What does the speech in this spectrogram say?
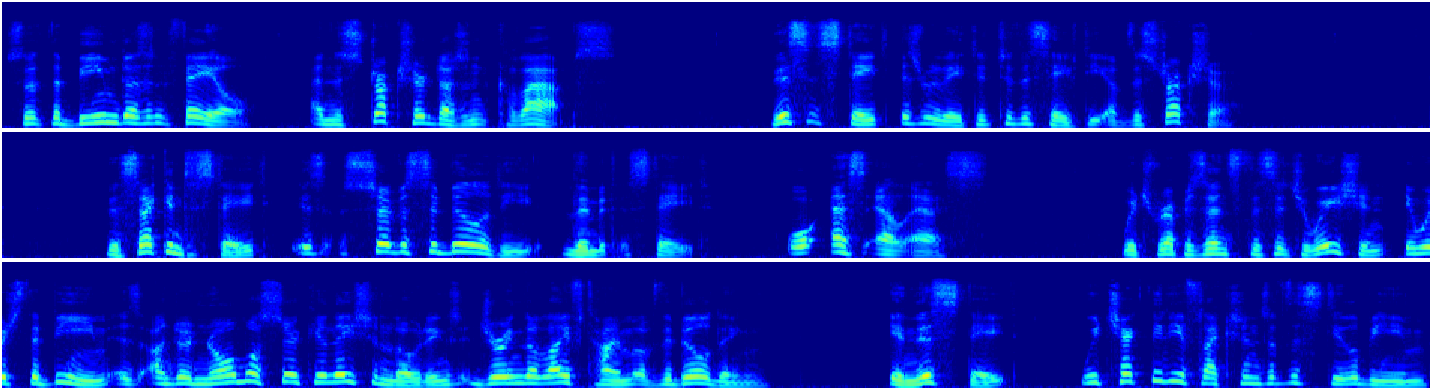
so that the beam doesn't fail and the structure doesn't collapse. This state is related to the safety of the structure. The second state is serviceability limit state, or SLS, which represents the situation in which the beam is under normal circulation loadings during the lifetime of the building. In this state, we check the deflections of the steel beam,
